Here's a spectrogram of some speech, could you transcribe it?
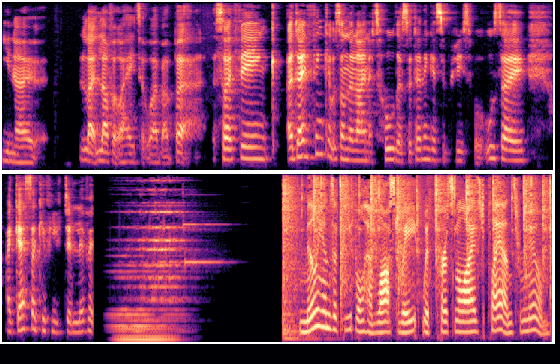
you know, like love it or hate it, or whatever. But so I think, I don't think it was on the line at all, though. So I don't think it's reproducible. Also, I guess like if you've delivered. Millions of people have lost weight with personalized plans from Noom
